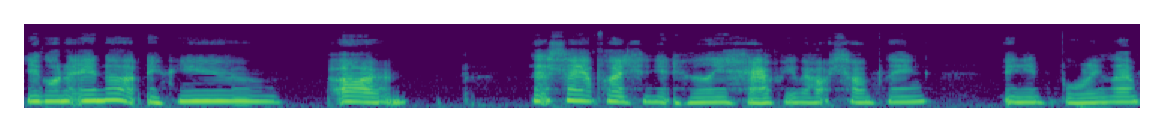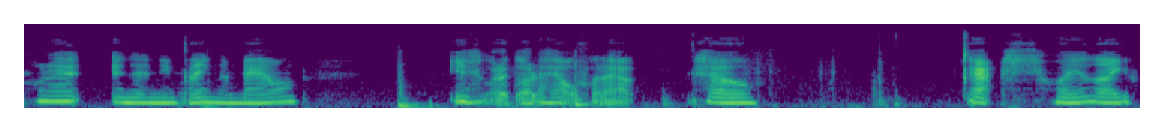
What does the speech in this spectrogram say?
you're going to end up. If you, um, let's say a person gets really happy about something and you bully them for it and then you bring them down, you're going to go to hell for that. So, that's where life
